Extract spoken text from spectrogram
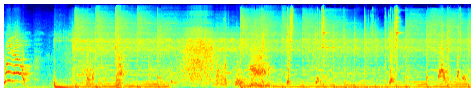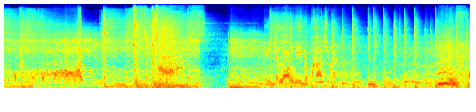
ช่วยเร็ว เองจะลองดีกับข้าใช่ไหม หรื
